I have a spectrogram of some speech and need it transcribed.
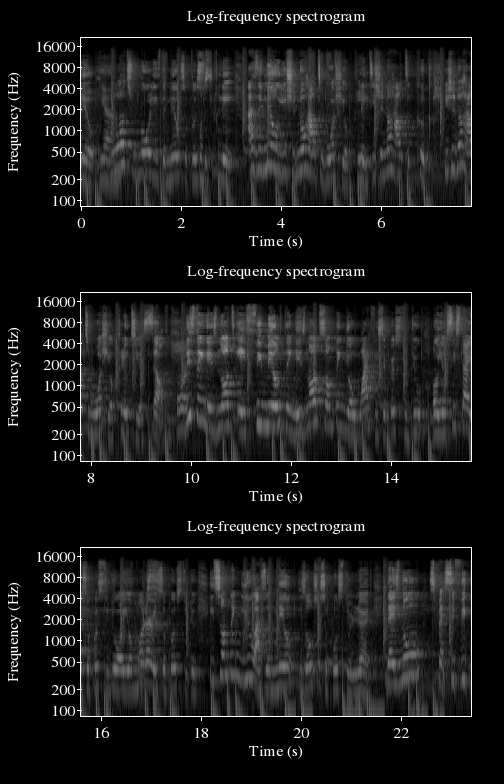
male. Yeah. What role is the male supposed to play? As a male, you should know how to wash your plate. You should know how to cook. You should know how to wash your clothes yourself. This thing is not a female thing. It's not something your wife is supposed to do, or your sister is supposed to do, or your mother is supposed to do. It's something you as a male is also supposed to learn. There is no specific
